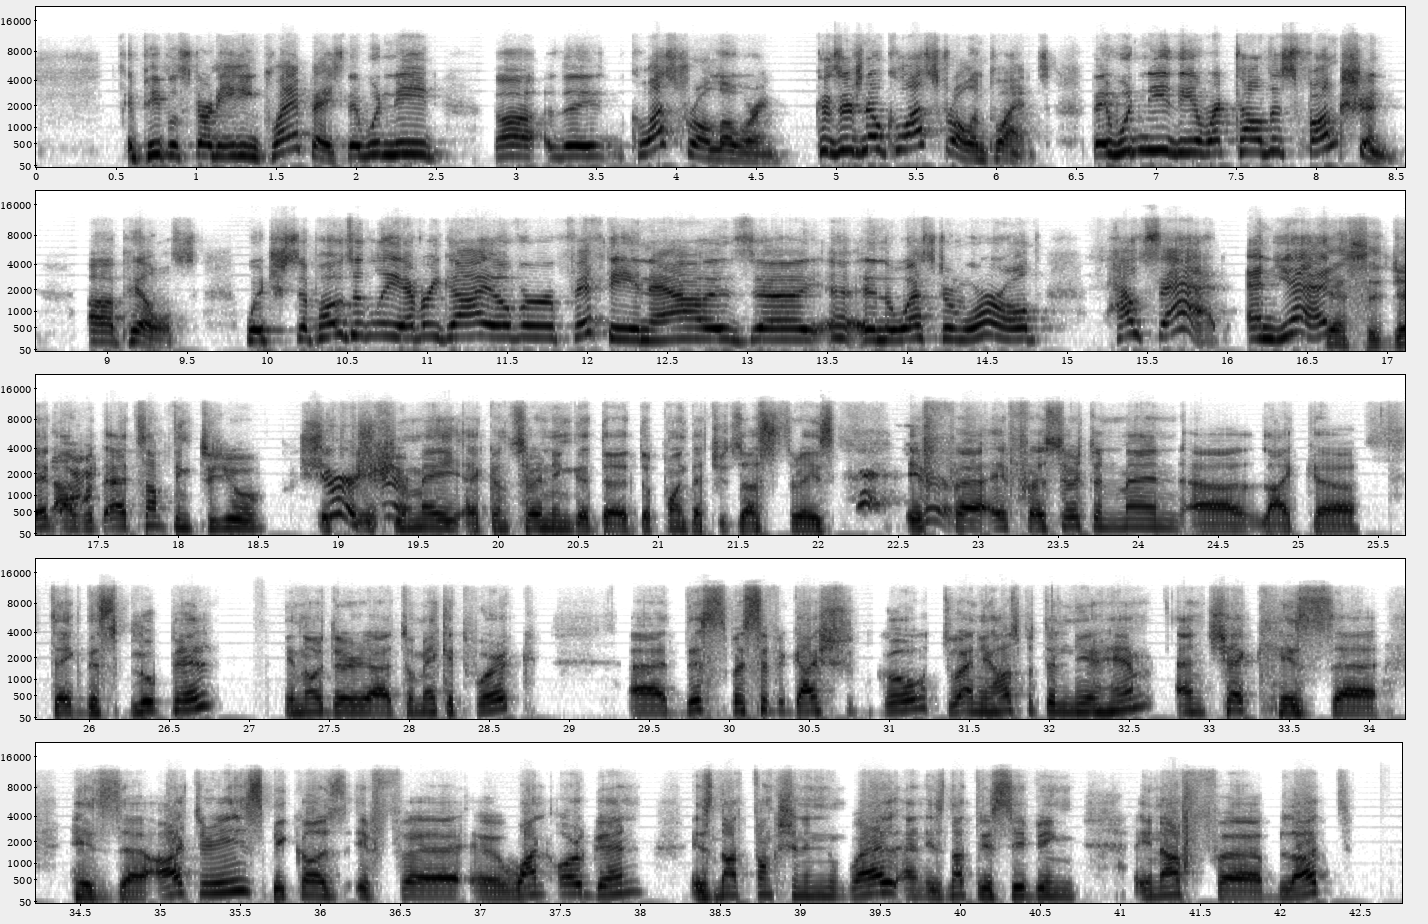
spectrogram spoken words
If people started eating plant based, they wouldn't need the, the cholesterol lowering because there's no cholesterol in plants. They wouldn't need the erectile dysfunction uh, pills, which supposedly every guy over 50 now is uh, in the Western world. How sad. And yet. Yes, Jane, I would add something to you. Sure, if, sure. if you may, uh, concerning the, the point that you just raised, Yeah, if sure. uh, if a certain man uh, like uh, take this blue pill in order uh, to make it work, uh, this specific guy should go to any hospital near him and check his uh, his uh, arteries because if uh, uh, one organ is not functioning well and is not receiving enough uh, blood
